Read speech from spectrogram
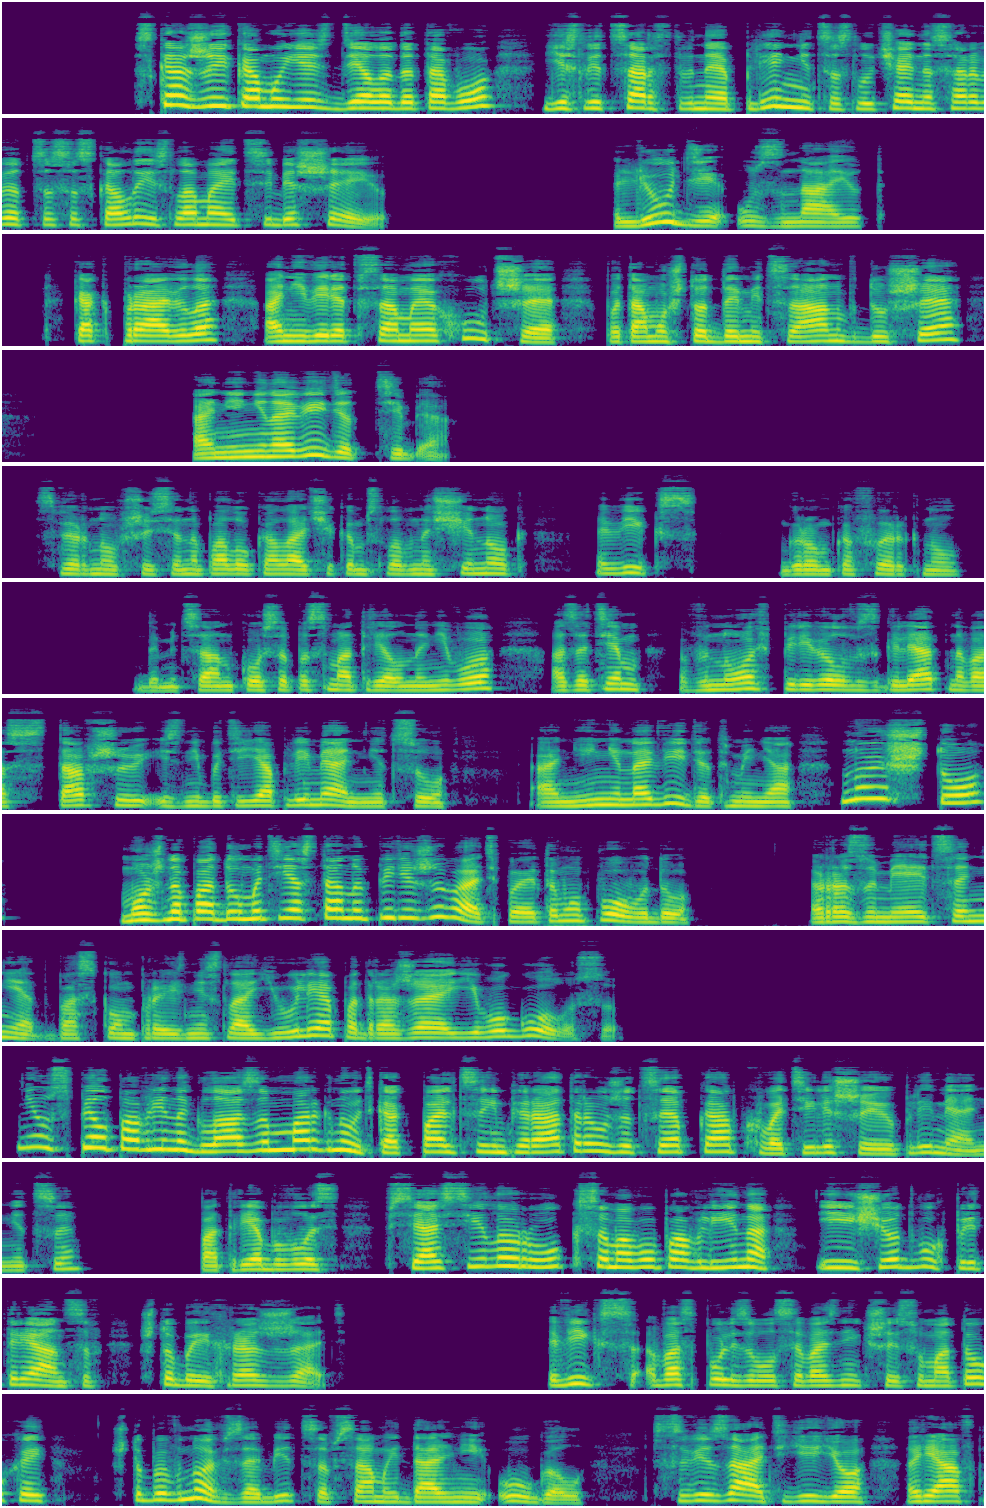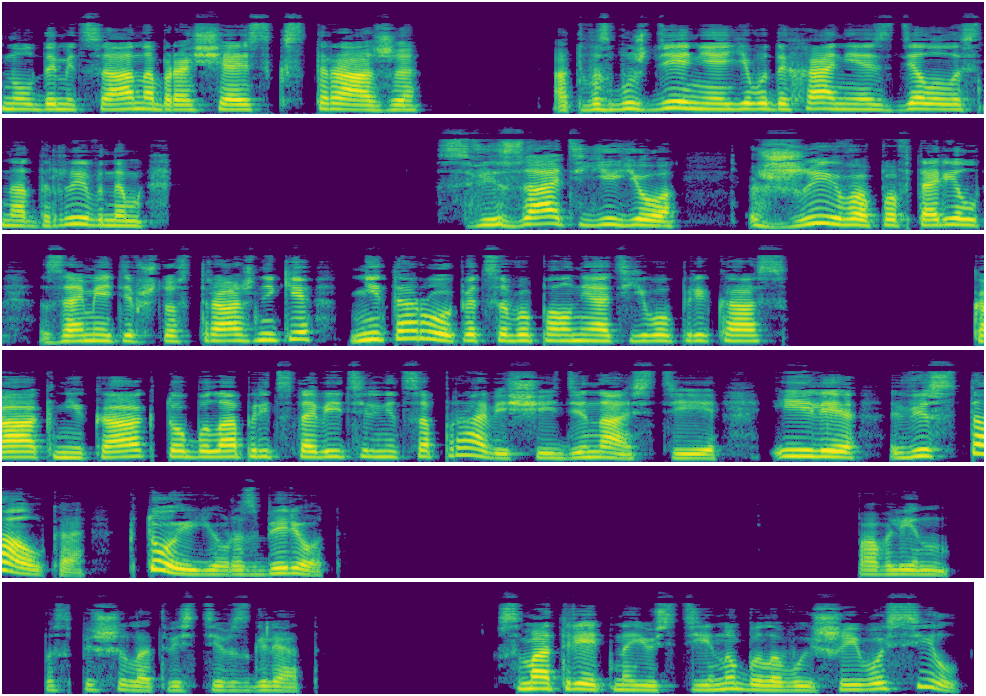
Скажи, кому есть дело до того, если царственная пленница случайно сорвется со скалы и сломает себе шею. Люди узнают. Как правило, они верят в самое худшее, потому что Домициан в душе, они ненавидят тебя. Свернувшийся на полу калачиком, словно щенок, Викс громко фыркнул. Домициан косо посмотрел на него, а затем вновь перевел взгляд на восставшую из небытия племянницу. «Они ненавидят меня. Ну и что? Можно подумать, я стану переживать по этому поводу». «Разумеется, нет», — боском произнесла Юлия, подражая его голосу. Не успел павлина глазом моргнуть, как пальцы императора уже цепко обхватили шею племянницы. Потребовалась вся сила рук самого павлина и еще двух претарианцев, чтобы их разжать. Викс воспользовался возникшей суматохой, чтобы вновь забиться в самый дальний угол. «Связать ее!» — рявкнул Домициан, обращаясь к страже. От возбуждения его дыхание сделалось надрывным. «Связать ее!» — живо повторил, заметив, что стражники не торопятся выполнять его приказ. Как-никак, то была представительница правящей династии или весталка, кто ее разберет? Павлин поспешил отвести взгляд. Смотреть на Юстину было выше его сил.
